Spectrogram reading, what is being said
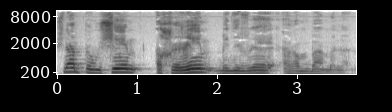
ישנם פירושים אחרים בדברי הרמב"ם הללו.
